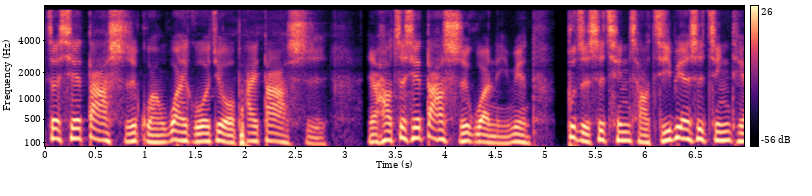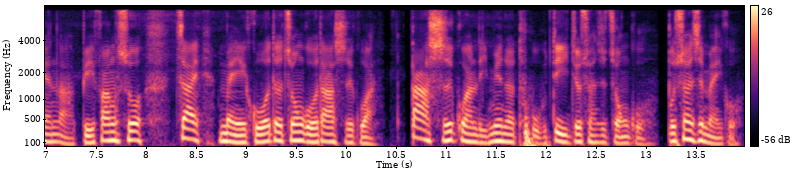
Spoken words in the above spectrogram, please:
这些大使馆外国就有派大使，然后这些大使馆里面不只是清朝，即便是今天啊，比方说在美国的中国大使馆。大使馆里面的土地就算是中国，不算是美国，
